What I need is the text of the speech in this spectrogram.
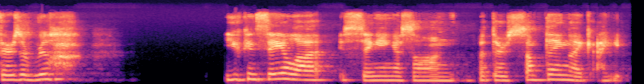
there's a real you can say a lot singing a song, but there's something like I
